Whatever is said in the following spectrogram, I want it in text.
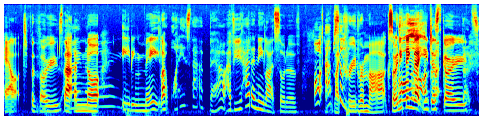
out for those that I are not eating meat. Like, what is that about? Have you had any like sort of oh, like crude remarks or anything that Oh, you just that- go That's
